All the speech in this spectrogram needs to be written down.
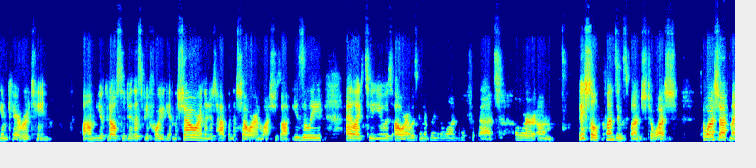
skincare routine. Um, you could also do this before you get in the shower and then just hop in the shower and wash off easily. I like to use our, I was going to bring it along, but I forgot, our um, facial cleansing sponge to wash to wash off my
